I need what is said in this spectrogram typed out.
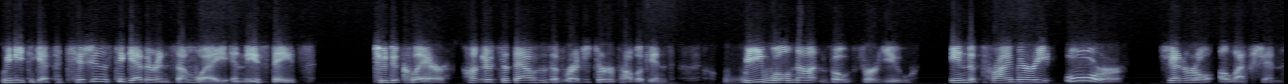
We need to get petitions together in some way in these states to declare hundreds of thousands of registered Republicans, we will not vote for you in the primary or general election.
